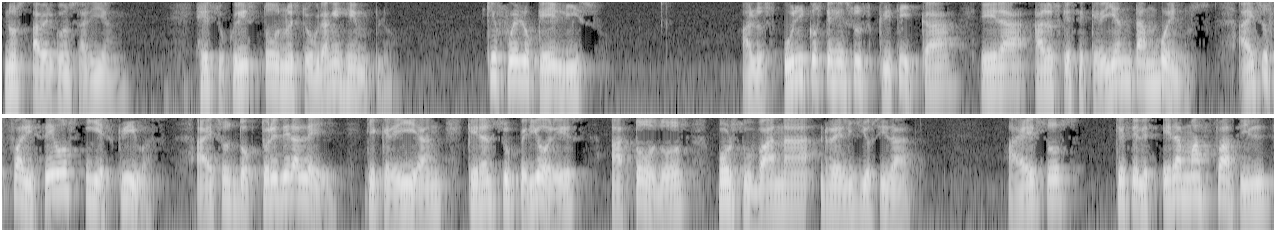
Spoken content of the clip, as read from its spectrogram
nos avergonzarían. Jesucristo, nuestro gran ejemplo. ¿Qué fue lo que Él hizo? A los únicos que Jesús critica era a los que se creían tan buenos, a esos fariseos y escribas, a esos doctores de la ley que creían que eran superiores a todos por su vana religiosidad, a esos que se les era más fácil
